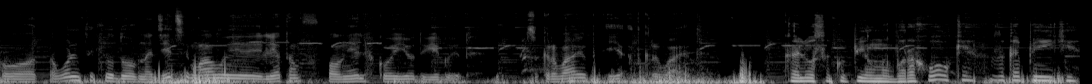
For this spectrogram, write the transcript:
Вот, довольно-таки удобно. Дети малые летом вполне легко ее двигают. Закрывают и открывают. Колеса купил на барахолке за копейки.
